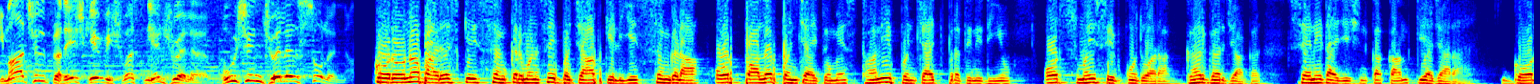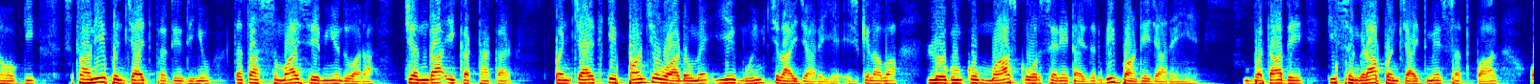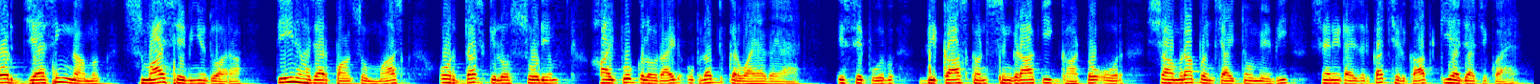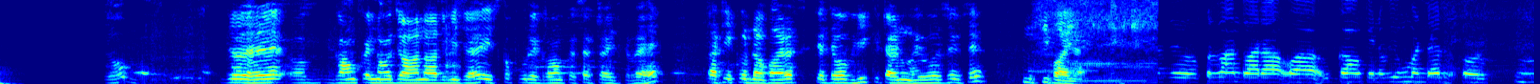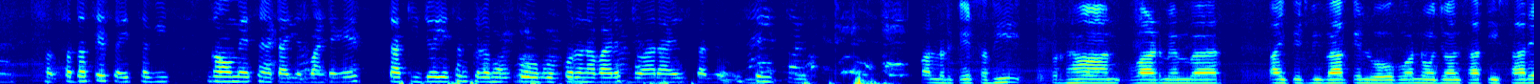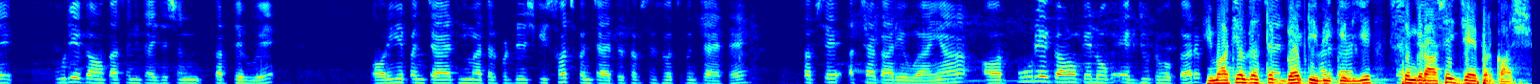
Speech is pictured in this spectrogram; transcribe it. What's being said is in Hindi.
हिमाचल प्रदेश के विश्वसनीय jeweller, Bhushan jewellers Solan. Corona virus के संक्रमण से बचाव के लिए संगड़ा और पालर पंचायतों में स्थानीय पंचायत प्रतिनिधियों और स्वयं सेवकों द्वारा घर घर जाकर सैनिटाइजेशन का काम किया जा रहा है। गौर हो कि स्थानीय पंचायत प्रतिनिधियों तथा समाज सेवियों द्वारा चंदा इकट्ठा कर पंचायत के पाँचों वार्डों में ये मुहिम चलाई जा रही है। इसके अलावा लोगों को मास्क और सैनिटाइजर भी बांटे जा रहे हैं। बता दें कि संगड़ा पंचायत में सतपाल और जयसिंह नामक समाज सेवियों द्वारा 3,500 मास्क और 10 किलो सोडियम हाइपोक्लोराइड उपलब्ध करवाया गया है। इससे पूर्व विकासखंड सिंगड़ा की घाटों और शामरा पंचायतों में भी सैनिटाइजर का छिड़काव किया जा चुका है। जो है गाँव के नौजवान आदमी जो है इसको पूरे गाँव को सैनिटाइज कर रहे हैं ताकि कोरोना वायरस के जो भी कीटाणु है वो से उसे मुक्ति पाई जाए। प्रधान द्वारा गाँव के नवयुग मंडल और सदस्य सहित सभी गाँव में सैनिटाइजर बांटे गए ताकि जो ये संक्रमित रोग कोरोना वायरस जो आ रहा है, इसका जो, इससे मुक्ति पार्लर के सभी प्रधान, वार्ड मेंबर, आईपीएच विभाग के लोग और नौजवान साथी सारे पूरे गाँव का सैनिटाइजेशन करते हुए और ये पंचायत हिमाचल प्रदेश की स्वच्छ पंचायत है, सबसे स्वच्छ पंचायत है। सबसे अच्छा कार्य हुआ है यहाँ और पूरे गाँव के लोग एकजुट होकर हिमाचल दस्तक वेब टीवी के लिए संगड़ा से जयप्रकाश।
